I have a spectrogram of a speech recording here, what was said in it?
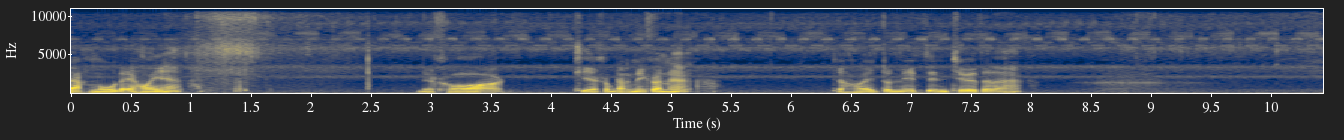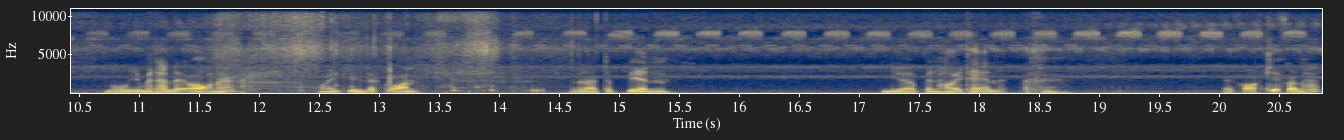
ดักหนูได้หอยฮะ เดี๋ยวขอเคลียร์กับดักนี้ก่อนนะฮะ จะหอยตัวนี้สิ้นชื่อซะแล้วฮะ หนูยังไม่ทันได้ออกนะฮะหอยกินซะก่อนเราจะเปลี่ยนเหยื่อเป็นหอยแทนนะเดี๋ยวขอเคียร์ก่อนนะฮะ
